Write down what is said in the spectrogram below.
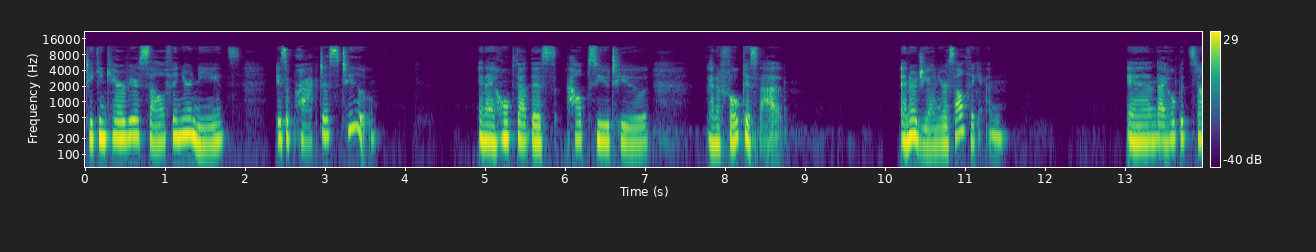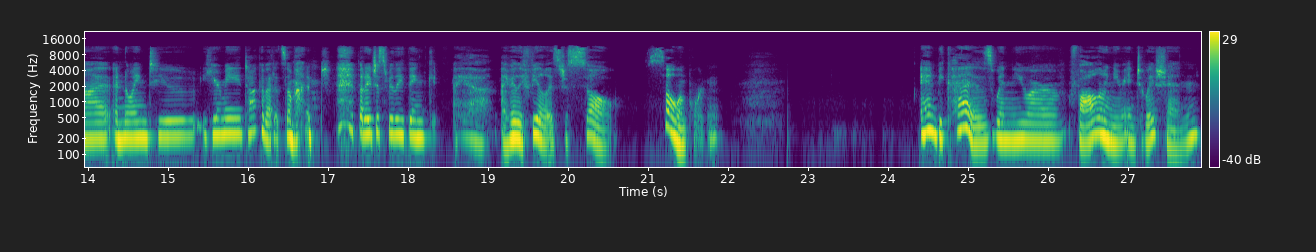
taking care of yourself and your needs is a practice too. And I hope that this helps you to kind of focus that energy on yourself again. And I hope it's not annoying to hear me talk about it so much. but I just really think, yeah, I really feel it's just so, so important. And because when you are following your intuition,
